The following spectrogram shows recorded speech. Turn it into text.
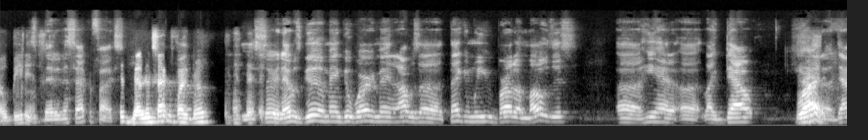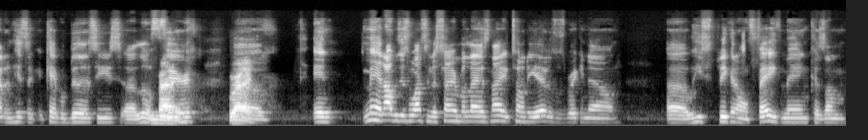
Obedience. It's better than sacrifice. It's better than sacrifice, brother. yes, sir. That was good, man. Good word, man. And I was uh thinking when you brought up Moses, uh, he had uh like doubt. He right. Had, uh, doubt in his capabilities, a uh, little right. fear. Right. Uh, and man, I was just watching the sermon last night. Tony Evans was breaking down. Uh, he's speaking on faith, man, because I'm.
